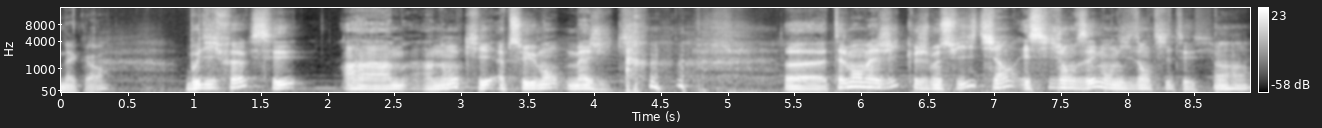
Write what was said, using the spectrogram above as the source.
d'accord. Bodyfuck, c'est un, un nom qui est absolument magique. Euh, tellement magique que je me suis dit, tiens, et si j'en faisais mon identité? Ah,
